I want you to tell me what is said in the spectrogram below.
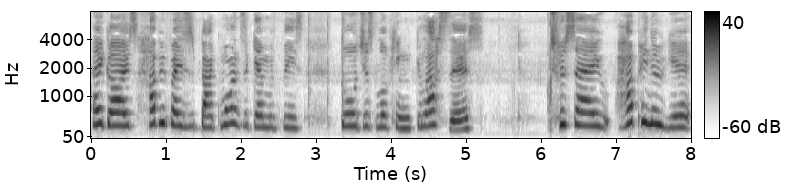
Hey guys, Happy Face is back once again with these gorgeous looking glasses to say Happy New Year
